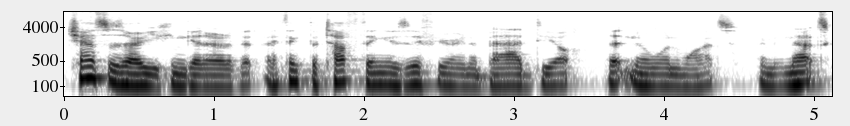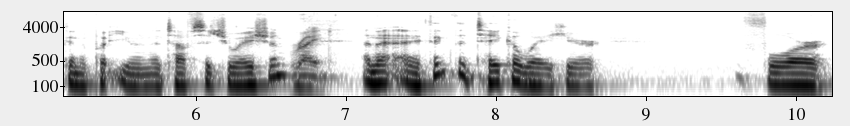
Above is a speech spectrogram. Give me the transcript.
chances are you can get out of it. I think the tough thing is if you're in a bad deal that no one wants. I mean, that's going to put you in a tough situation. Right. And I, I think the takeaway here for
